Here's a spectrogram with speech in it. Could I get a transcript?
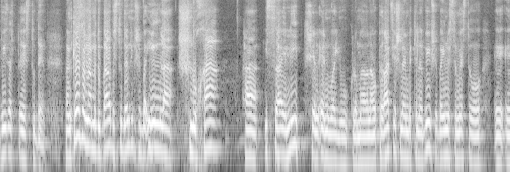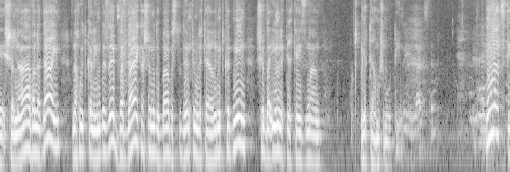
ויזת אה, סטודנט. במקרה הזה אומנם מדובר בסטודנטים שבאים לשלוחה הישראלית של NYU, כלומר לאופרציה שלהם בתל אביב שבאים לסמסטר או אה, אה, שנה, אבל עדיין אנחנו נתקלים בזה, ודאי כאשר מדובר בסטודנטים לתארים מתקדמים שבאים לפרקי זמן יותר משמעותיים. המלצת? המלצתי.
